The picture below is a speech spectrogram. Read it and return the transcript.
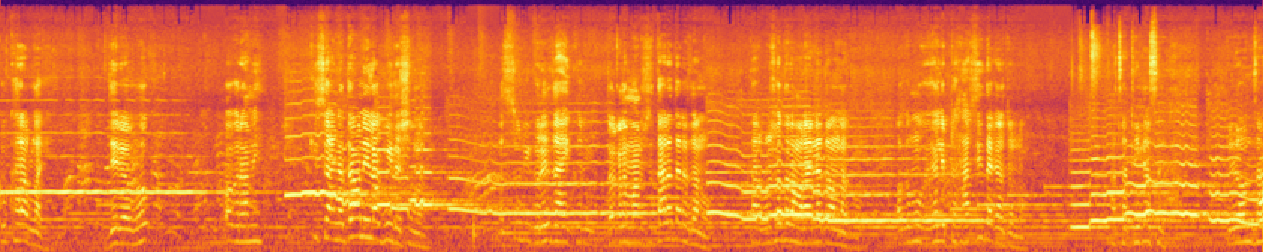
খুব খারাপ লাগে। যেভাবে হোক, অগরে আমি কিছু আইনা দেওয়ানি লাগবে ঈদের সময়। চুরি করে যাই করি। দরকার মানুষের দ্বারা দ্বারা জানো তারপর সতেরো আমার আইনা দেওয়ান লাগবে। ওকে মুখে খালি একটু হাসি দেখার জন্য। আচ্ছা ঠিক আছে। তুই যা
